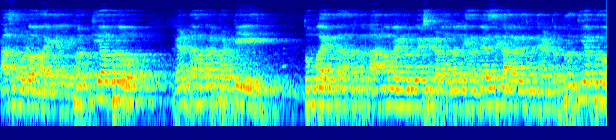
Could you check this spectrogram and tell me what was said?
ಕಾಸರಗೋಡವರಾಗಿರಲಿ ಪ್ರತಿಯೊಬ್ಬರು ಹೇಳ್ತಾ ಹೋದ್ರೆ ಪಟ್ಟಿ ತುಂಬ ಇತ್ತು. ಅದ್ರ ನಾನ್ನೂರ ಐನೂರು ವೇಷಗಳು ಅದರಲ್ಲಿ ಹವ್ಯಾಸಿ ಕಾಲಗಳಿಂದ ಹೇಳ್ತಾರೆ ಪ್ರತಿಯೊಬ್ಬರು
